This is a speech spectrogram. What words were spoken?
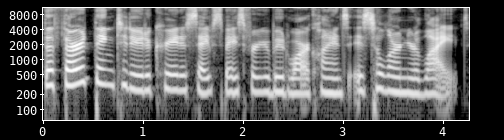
The third thing to do to create a safe space for your boudoir clients is to learn your light.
